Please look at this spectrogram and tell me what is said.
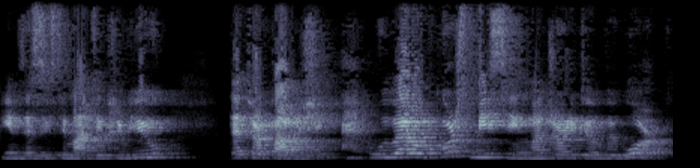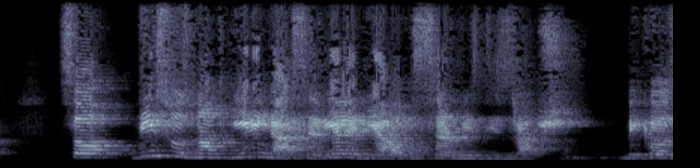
in the systematic review that were publishing. We were, of course, missing majority of the world. So this was not giving us a real idea of service disruption because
